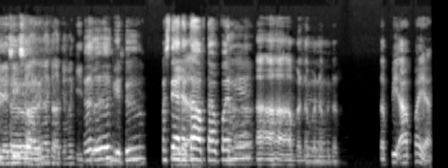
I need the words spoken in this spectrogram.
iya sih soalnya laki-laki mah gitu Heeh gitu. Pasti ada Iya. tahap-tahapannya. ah, ah, ah, benar benar Iya. benar tapi apa ya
